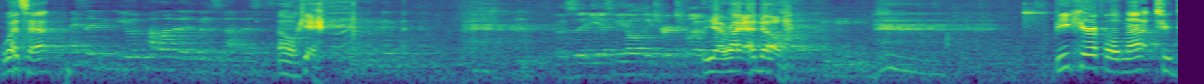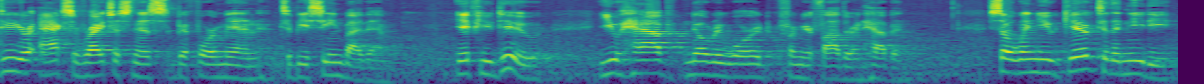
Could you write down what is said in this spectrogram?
what's that? I said you apologize, but it's not necessary. Oh, okay. this is the ESV only church clip. Yeah, right. I know. Be careful not to do your acts of righteousness before men to be seen by them. If you do, you have no reward from your Father in heaven. So when you give to the needy,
